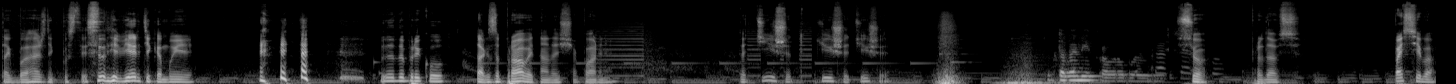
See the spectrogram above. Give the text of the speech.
Так, багажник пустий. Сиди, вертика миє. Вот это прикол. Так, заправить надо ще, парня. Та тише, тише, тише. Тут тебе мікро робимо. Все, продався. Спасибо.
